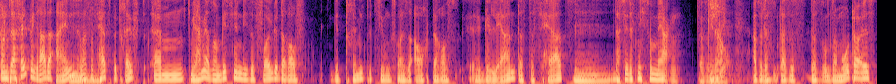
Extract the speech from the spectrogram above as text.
Und da fällt mir gerade ein, was das Herz betrifft. Ähm, wir haben ja so ein bisschen diese Folge darauf getrimmt, beziehungsweise auch daraus äh, gelernt, dass das Herz, mhm. dass wir das nicht so merken, dass es genau. schlägt. Also dass, dass, es, dass es unser Motor ist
